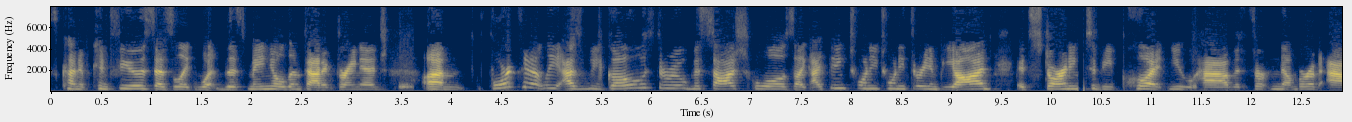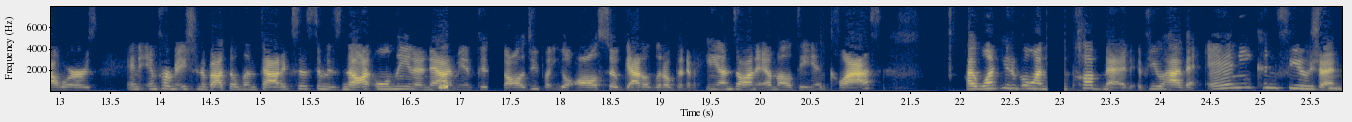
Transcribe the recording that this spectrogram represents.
is kind of confused as like what this manual lymphatic drainage. Um, fortunately, as we go through massage schools, like I think 2023 and beyond, it's starting to be put. You have a certain number of hours and information about the lymphatic system is not only in anatomy and physiology, but you'll also get a little bit of hands-on MLD in class. I want you to go on PubMed if you have any confusion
